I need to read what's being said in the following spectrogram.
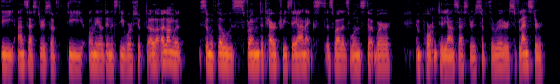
the ancestors of the O'Neill dynasty worshipped, al- along with some of those from the territories they annexed, as well as ones that were important to the ancestors of the rulers of Leinster.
